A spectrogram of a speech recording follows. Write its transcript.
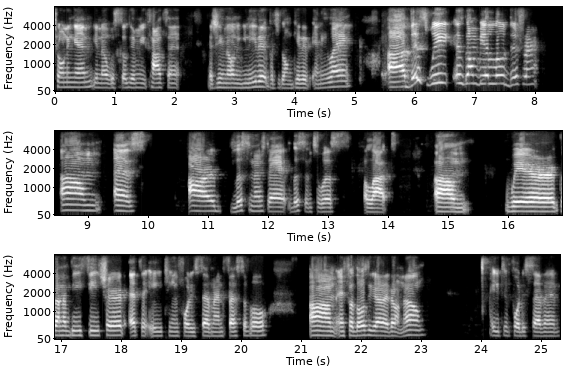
tuning in. You know, we're still giving you content you know you need it, but you're gonna get it anyway. Uh, this week is gonna be a little different. Um, as our listeners that listen to us a lot, um, we're gonna be featured at the 1847 festival. Um, and for those of you that don't know, 1847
